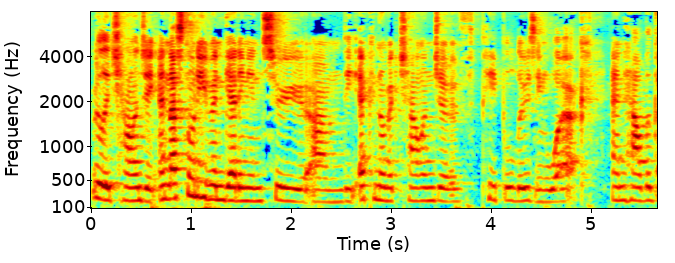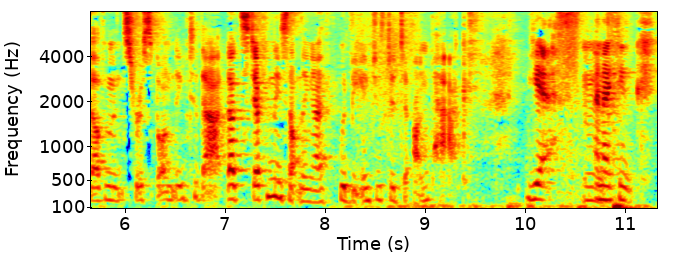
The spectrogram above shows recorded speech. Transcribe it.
really challenging. And that's not even getting into um, the economic challenge of people losing work and how the government's responding to that. That's definitely something I would be interested to unpack. Yes, mm. and I think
